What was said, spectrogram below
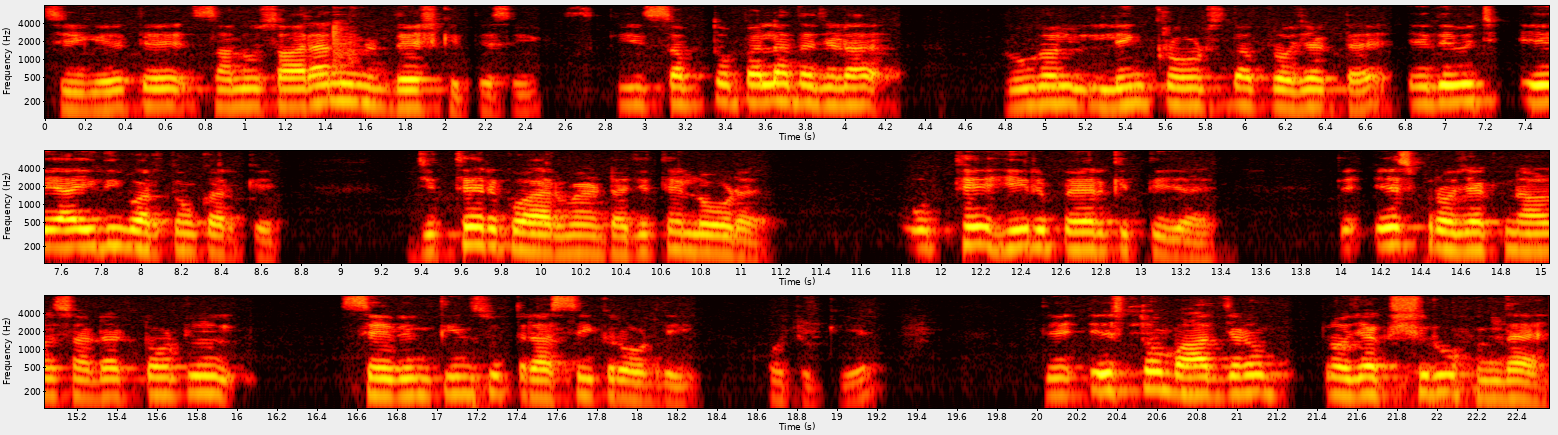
ਸੀਗੇ ਤੇ ਸਾਨੂੰ ਸਾਰਿਆਂ ਨੂੰ ਨਿਰਦੇਸ਼ ਕੀਤੇ ਸੀ ਕਿ ਸਭ ਤੋਂ ਪਹਿਲਾਂ ਤਾਂ ਜਿਹੜਾ ਰੂਰਲ ਲਿੰਕ ਰੋਡਸ ਦਾ ਪ੍ਰੋਜੈਕਟ ਹੈ, ਇਹਦੇ ਵਿੱਚ AI ਦੀ ਵਰਤੋਂ ਕਰਕੇ ਜਿੱਥੇ ਰਿਕੁਆਇਰਮੈਂਟ ਹੈ, ਜਿੱਥੇ ਲੋੜ ਹੈ, ਉੱਥੇ ਹੀ ਰਿਪੇਅਰ ਕੀਤੀ ਜਾਏ। ਤੇ ਇਸ ਪ੍ਰੋਜੈਕਟ ਨਾਲ ਸਾਡਾ ਟੋਟਲ ਸੇਵਿੰਗ 383 ਕਰੋੜ ਦੀ ਹੋ ਚੁੱਕੀ ਹੈ। ਤੇ ਇਸ ਤੋਂ ਬਾਅਦ ਜਦੋਂ ਪ੍ਰੋਜੈਕਟ ਸ਼ੁਰੂ ਹੁੰਦਾ ਹੈ,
